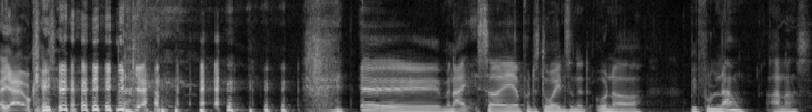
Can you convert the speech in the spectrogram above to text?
Ja, okay, det er gerne. Øh, men nej, så er jeg på det store internet under mit fulde navn, Anders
